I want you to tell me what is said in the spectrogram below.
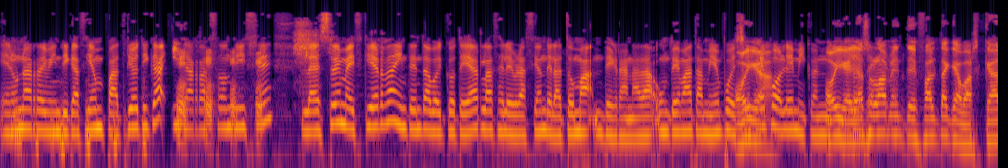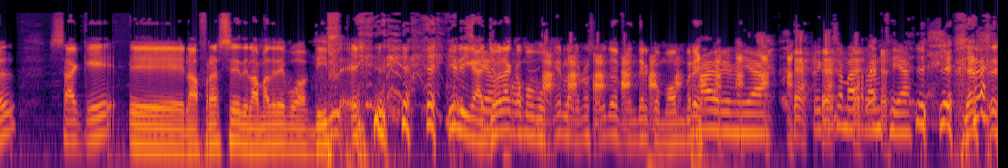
en una reivindicación patriótica. Y La Razón dice la extrema izquierda intenta boicotear la celebración de la toma de Granada. Un tema también, pues, siempre polémico. en- oiga, ya solamente falta que Abascal saque eh, la frase de la madre de Boabdil eh, y diga, Es llora ojo. como mujer lo que no se puede defender como hombre. Madre mía, qué cosa más rancia. Ya sé.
